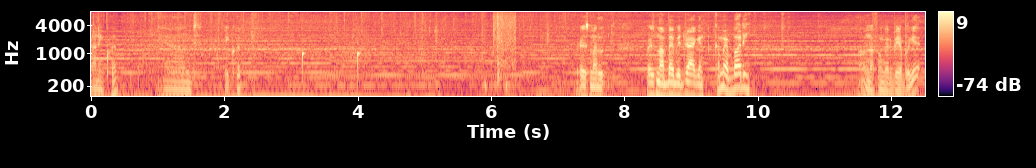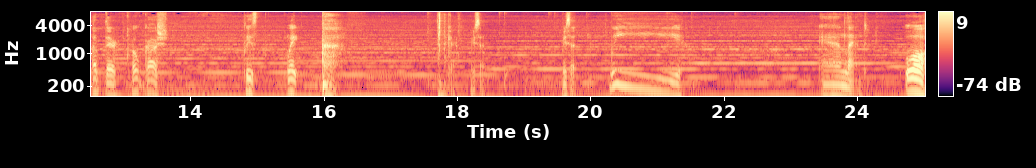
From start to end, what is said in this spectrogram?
Unequip and equip. Where's my Where's my baby dragon? Come here, buddy. I don't know if I'm gonna be able to get up there. Oh gosh. Please wait. Okay, reset. Reset. Whee! And land. Oh!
